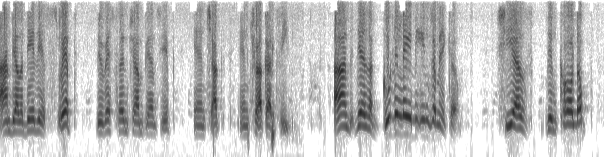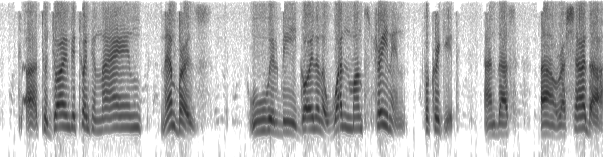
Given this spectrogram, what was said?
And the other day they swept the Western Championship in track, in track and field. And there's a good lady in Jamaica. She has been called up uh, to join the 29 members who will be going on a one-month training for cricket. And that's uh, Rashada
